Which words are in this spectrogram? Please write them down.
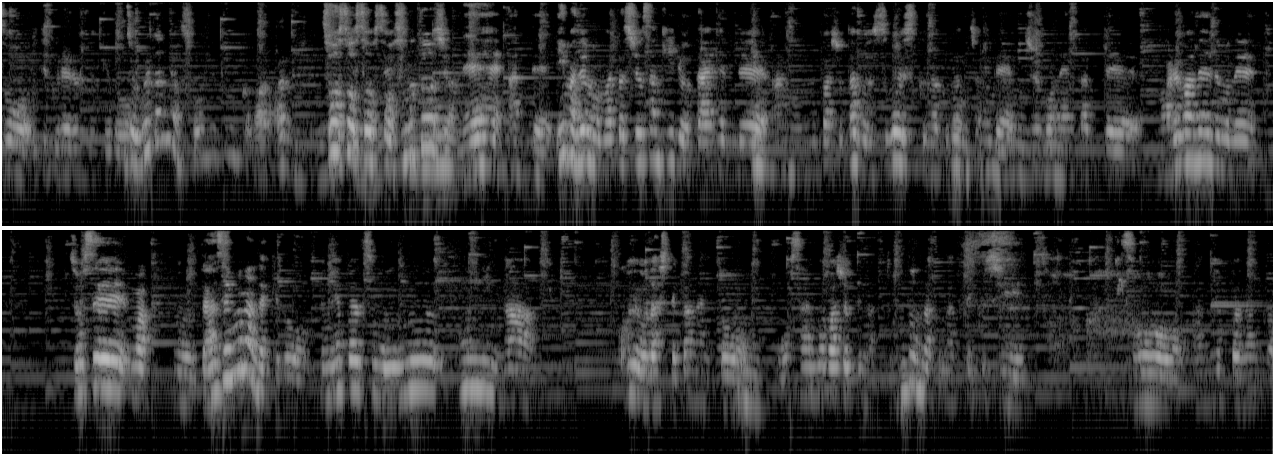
そういてくれるんだけど。じゃあ上田にはそういう文化があるんだね。そうそうそうそうその当時はねあって今でもまた周産期医療大変で、あの場所多分すごい少なくなっちゃって、うん15年経って。あれはねでもね女性まあうん男性もなんだけどでもやっぱりその産む本人が声を出していかないと、うん。お産の場所っていうのはどんどんなくなっていくしそうあのやっぱなんか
